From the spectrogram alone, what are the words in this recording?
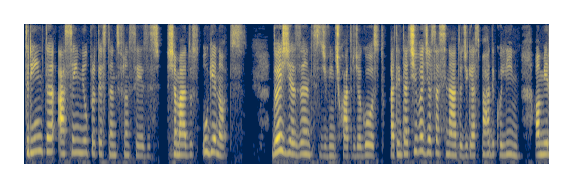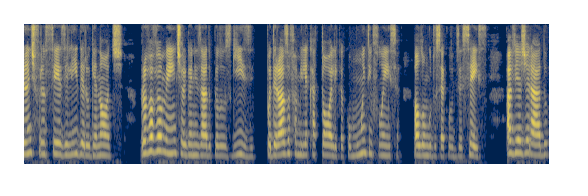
30 a 100 mil protestantes franceses, chamados huguenotes. Dois dias antes de 24 de agosto, a tentativa de assassinato de Gaspard de Coligny, almirante francês e líder huguenote, provavelmente organizado pelos Guise, poderosa família católica com muita influência ao longo do século XVI, havia gerado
